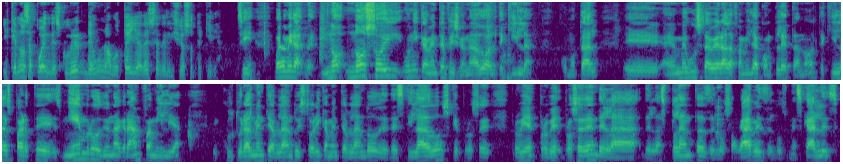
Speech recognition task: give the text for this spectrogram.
y que no se pueden descubrir de una botella de ese delicioso tequila. Sí, bueno, mira, no, no soy únicamente aficionado al tequila como tal. Eh, a mí me gusta ver a la familia completa, ¿no? El tequila es parte, es miembro de una gran familia culturalmente hablando, históricamente hablando, de destilados que procede, proceden de, la, las plantas, de los agaves, de los mezcales,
